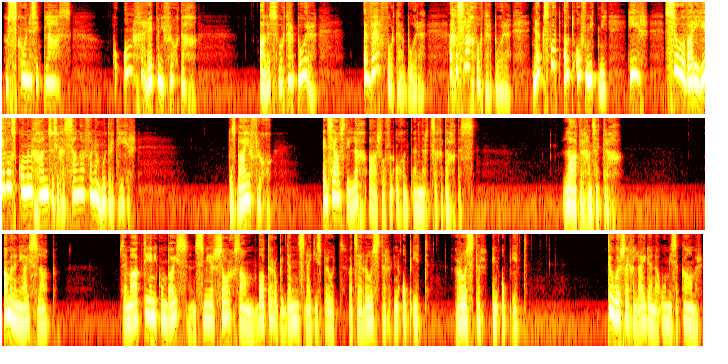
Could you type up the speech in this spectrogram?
Hoe skoon is die plaas? Hoe ongerep in die vroegdag. Alles word herbore. 'n Werf word herbore. 'n Geslag word herbore. Niks word oud of nuut nie. Hier So waar die heuwels kom en gaan soos die gesange van 'n moederdier. Dis baie vroeg en selfs die lig aarsel vanoggend in nerdse gedagtes. Later gaan sy terug. Almal in die huis slaap. Sy maak tee in die kombuis en smeer sorgsaam botter op die dun snytjies brood wat sy rooster en opeet, rooster en opeet. Toe hoor sy geluide in Naomi se kamer.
